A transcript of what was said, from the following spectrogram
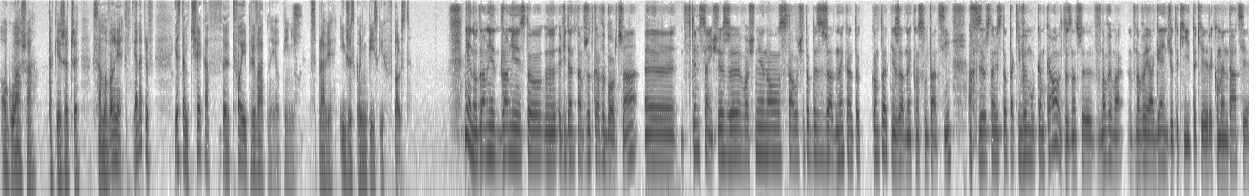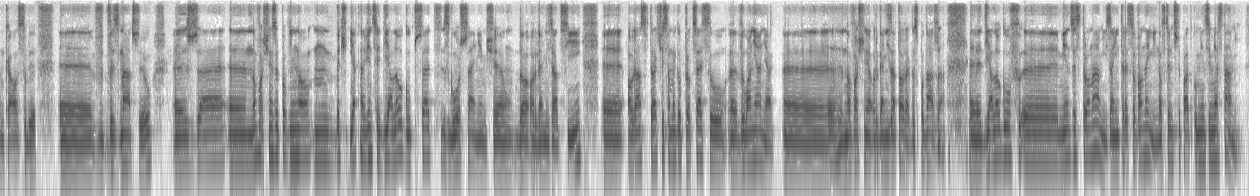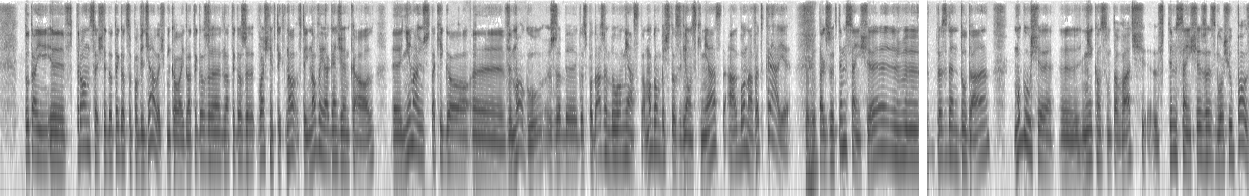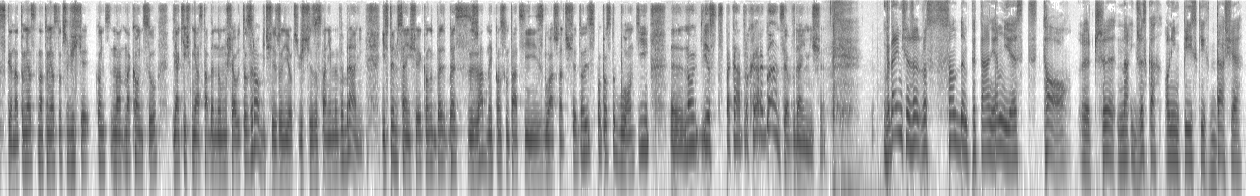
ogłasza takie rzeczy samowolnie. Ja najpierw jestem ciekaw Twojej prywatnej opinii w sprawie Igrzysk Olimpijskich w Polsce. Nie, no dla mnie, dla mnie jest to ewidentna wrzutka wyborcza. W tym sensie, że właśnie no, stało się to bez żadnych, ale to kompletnie żadnych konsultacji, a zresztą jest to taki wymóg MKOL, to znaczy w, nowym, w nowej agendzie taki, takie rekomendacje MKOL sobie e, wyznaczył, e, że e, no właśnie, że powinno mm, być jak najwięcej dialogu przed zgłoszeniem się do organizacji e, oraz w trakcie samego procesu e, wyłaniania e, no właśnie organizatora, gospodarza, dialogów między stronami zainteresowanymi, no w tym przypadku między miastami. Tutaj wtrącę się do tego, co powiedziałeś, Mikołaj, dlatego że, dlatego, że właśnie w, tych no, w tej nowej agendzie MKOL nie ma już takiego wymogu, żeby gospodarzem było miasto. Mogą być to związki miast albo nawet kraje. Mhm. Także w tym sensie prezydent Duda mógł się y, nie konsultować w tym sensie, że zgłosił Polskę. Natomiast, natomiast oczywiście na, na, końcu jakieś miasta będą musiały to zrobić, jeżeli oczywiście zostaniemy wybrani. I w tym sensie bez, bez żadnych konsultacji zgłaszać się, to jest po prostu błąd i y, no, jest taka trochę arogancja, wydaje mi się. Wydaje mi się, że rozsądnym pytaniem jest to, y, czy na Igrzyskach Olimpijskich da się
